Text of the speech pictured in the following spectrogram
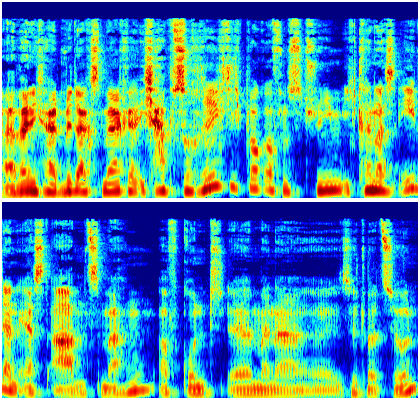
Äh, wenn ich halt mittags merke, ich habe so richtig Bock auf den Stream, ich kann das eh dann erst abends machen, aufgrund äh, meiner äh, Situation.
